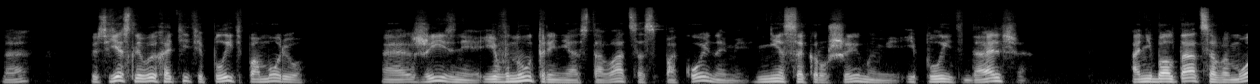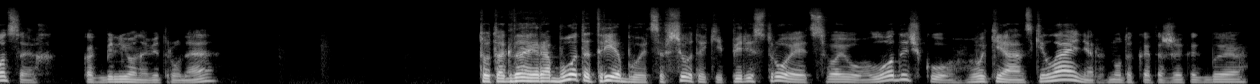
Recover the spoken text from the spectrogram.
да? То есть если вы хотите плыть по морю Э, жизни и внутренне оставаться спокойными, несокрушимыми и плыть дальше, а не болтаться в эмоциях, как белье на ветру, да, то тогда и работа требуется все-таки перестроить свою лодочку в океанский лайнер. Ну так это же как бы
